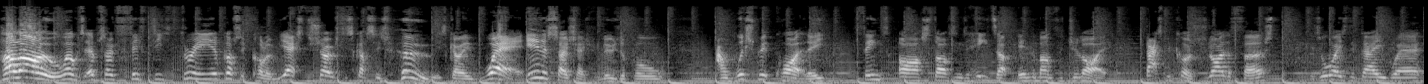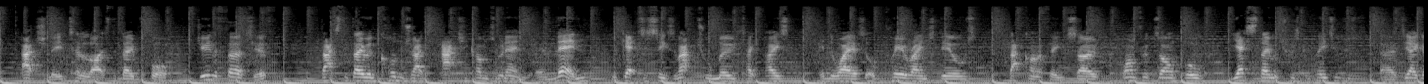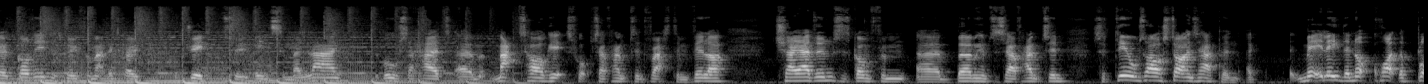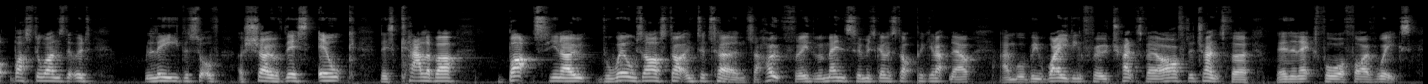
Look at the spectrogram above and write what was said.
Hello, welcome to episode 53 of Gossip Column. Yes, the show discusses who is going where in association with Liverpool, and whisper it quietly, things are starting to heat up in the month of July. That's because July the 1st is always the day where, actually, it's the day before. June the 30th, that's the day when contracts actually come to an end, and then we get to see some actual moves take place in the way of sort of pre-arranged deals, that kind of thing. So, one for example, yesterday, which was completed, was uh, Diego Godin has moved from Atletico Madrid to Inter Milan. We've also had um, Matt Targett swap Southampton for Aston Villa. Che Adams has gone from uh, Birmingham to Southampton. So deals are starting to happen. Admittedly, they're not quite the blockbuster ones that would lead the sort of a show of this ilk, this caliber. But, you know, the wheels are starting to turn. So hopefully the momentum is going to start picking up now and we'll be wading through transfer after transfer in the next four or five weeks.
